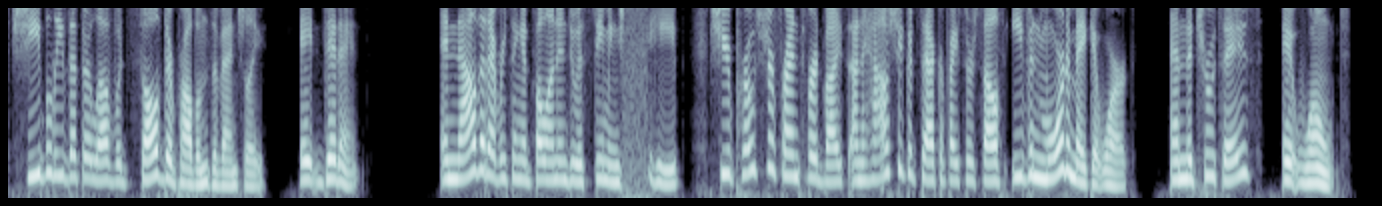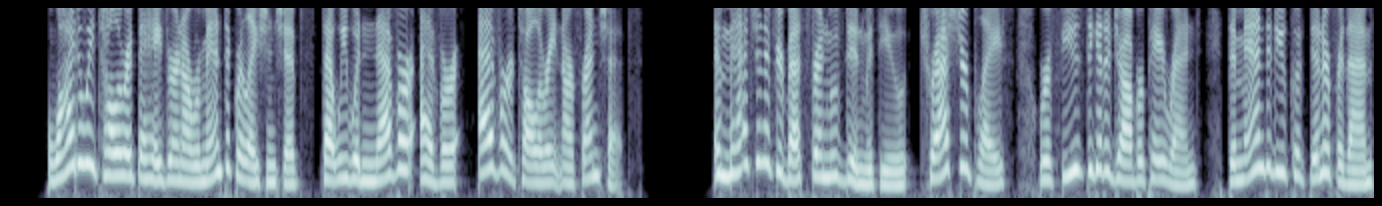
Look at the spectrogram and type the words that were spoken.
she believed that their love would solve their problems eventually. It didn't. And now that everything had fallen into a steaming heap, she approached her friends for advice on how she could sacrifice herself even more to make it work. And the truth is, it won't. Why do we tolerate behavior in our romantic relationships that we would never, ever, ever tolerate in our friendships? Imagine if your best friend moved in with you, trashed your place, refused to get a job or pay rent, demanded you cook dinner for them,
